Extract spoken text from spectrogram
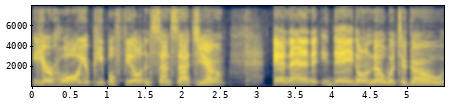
your whole your people feel and sense that too. Yep. And then they don't know what to go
